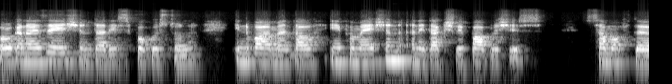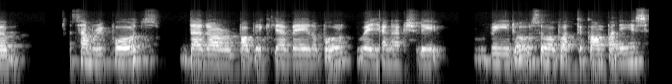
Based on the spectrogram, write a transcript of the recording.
organization that is focused on environmental information and it actually publishes some of the some reports that are publicly available where you can actually read also about the companies'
